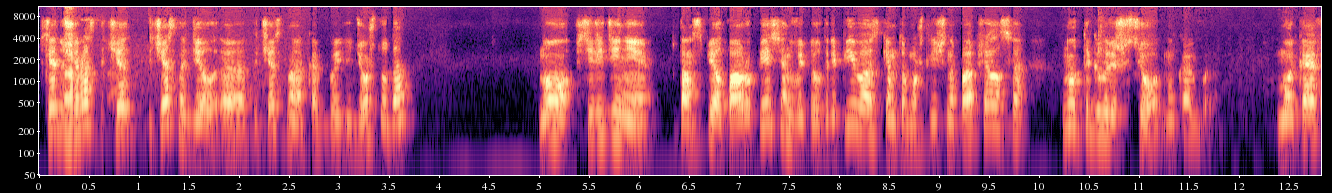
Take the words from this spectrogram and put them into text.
В следующий да. раз ты, че, ты честно дел, э, ты честно как бы идешь туда, но в середине там спел пару песен, выпил три пива, с кем-то, может, лично пообщался, ну, ты говоришь, все, ну, как бы, мой кайф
